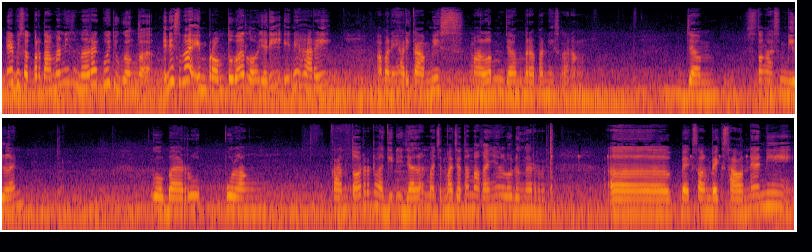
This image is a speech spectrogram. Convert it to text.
Ini episode pertama nih sebenarnya gue juga nggak ini sebenarnya impromptu banget loh. Jadi ini hari apa nih hari Kamis malam jam berapa nih sekarang? Jam setengah sembilan. Gue baru pulang kantor lagi di jalan macet-macetan makanya lo denger uh, back sound nih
